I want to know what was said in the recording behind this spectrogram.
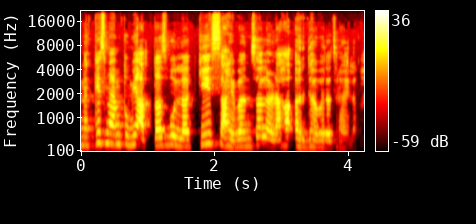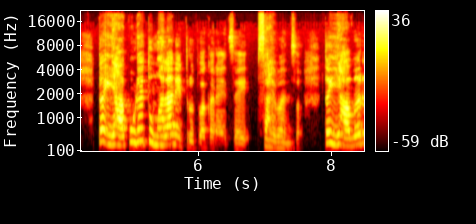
नक्कीच मॅम तुम्ही आत्ताच बोललात की साहेबांचा लढा हा अर्ध्यावरच राहिला. तर ह्यापुढे तुम्हाला नेतृत्व करायचंय साहेबांचं. तर ह्यावर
